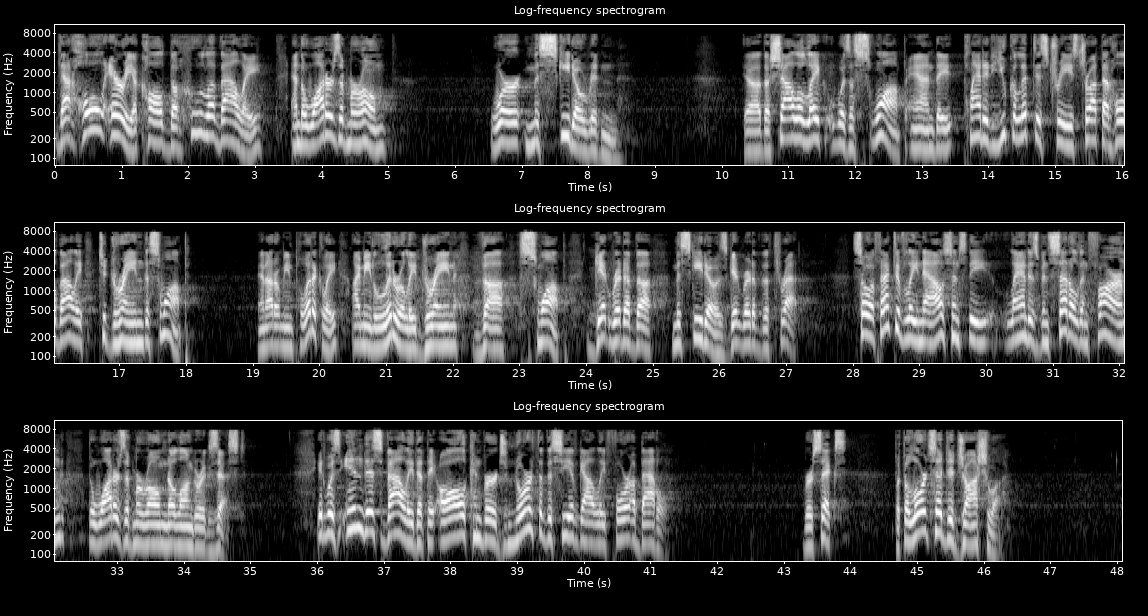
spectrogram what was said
That whole area called the Hula Valley and the waters of Merom were mosquito ridden. Uh, the shallow lake was a swamp and they planted eucalyptus trees throughout that whole valley to drain the swamp. And I don't mean politically, I mean literally drain the swamp. Get rid of the mosquitoes, get rid of the threat. So effectively now, since the land has been settled and farmed, the waters of Merom no longer exist. It was in this valley that they all converged north of the Sea of Galilee for a battle. Verse 6 But the Lord said to Joshua,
